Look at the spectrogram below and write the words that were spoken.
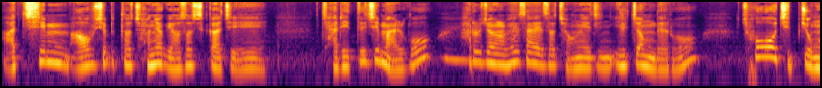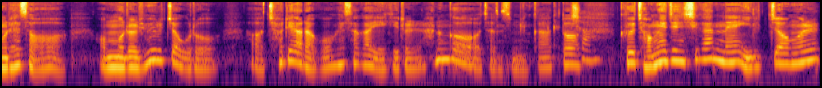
아침 9시부터 저녁 6시까지 자리 뜨지 말고 음. 하루 종일 회사에서 정해진 일정대로 초집중을 해서 업무를 효율적으로 어, 처리하라고 회사가 얘기를 하는 거지 않습니까? 또. 그 정해진 시간 내에 일정을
